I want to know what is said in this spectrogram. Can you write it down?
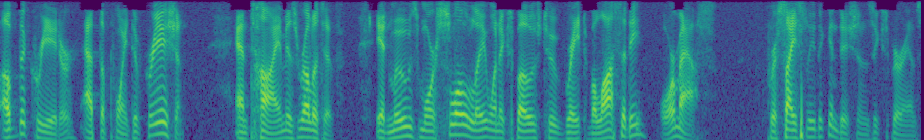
of the Creator at the point of creation, and time is relative. It moves more slowly when exposed to great velocity or mass, precisely the conditions experienced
